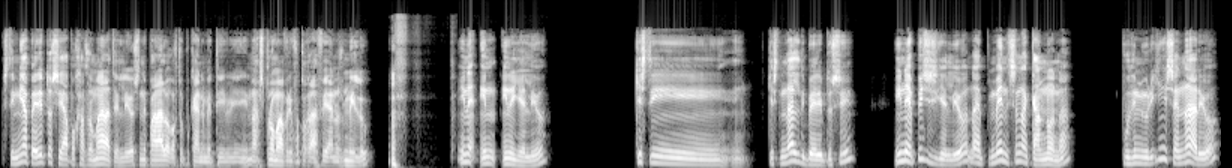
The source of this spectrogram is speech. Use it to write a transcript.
στη μία περίπτωση από χαζομάρα τελείως, είναι παράλογο αυτό που κάνει με την ασπρόμαυρη φωτογραφία ενός μήλου. είναι, είναι, είναι γελίο. Και, στη... και στην άλλη την περίπτωση είναι επίσης γελίο να επιμένεις σε έναν κανόνα που δημιουργεί σενάριο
